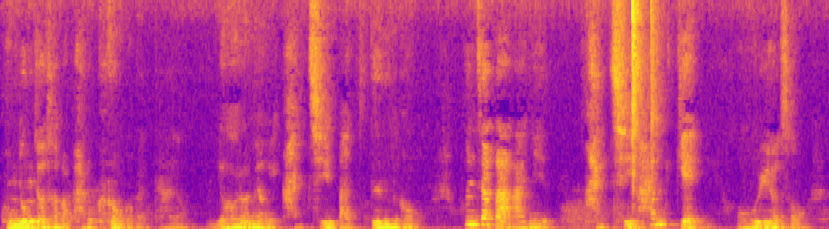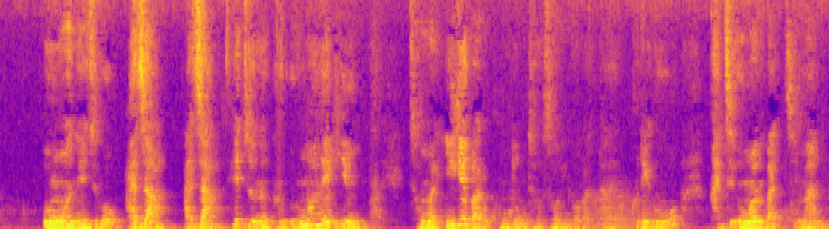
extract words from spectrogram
공동저서가 바로 그건 것 같아요. 여러 명이 같이 맞든 거, 혼자가 아닌 같이 함께 어울려서 응원해주고 아자, 아자 해주는 그 응원의 힘. 정말 이게 바로 공동저서인 것 같아요. 그리고 같이 응원받지만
